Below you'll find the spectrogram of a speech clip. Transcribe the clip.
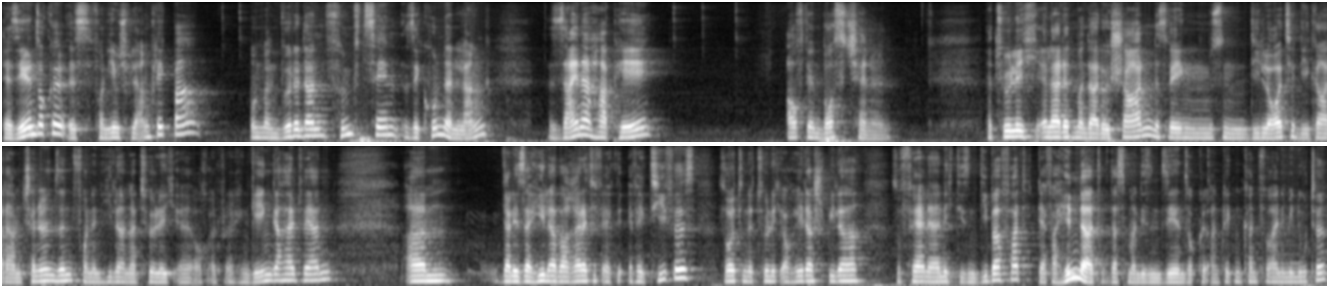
Der Seelensockel ist von jedem Spieler anklickbar und man würde dann 15 Sekunden lang seine HP auf den Boss channeln. Natürlich erleidet man dadurch Schaden, deswegen müssen die Leute, die gerade am Channeln sind, von den Healern natürlich äh, auch entsprechend gegengeheilt werden. Ähm, da dieser Heal aber relativ effektiv ist, sollte natürlich auch jeder Spieler, sofern er nicht diesen Debuff hat, der verhindert, dass man diesen Seelensockel anklicken kann für eine Minute,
